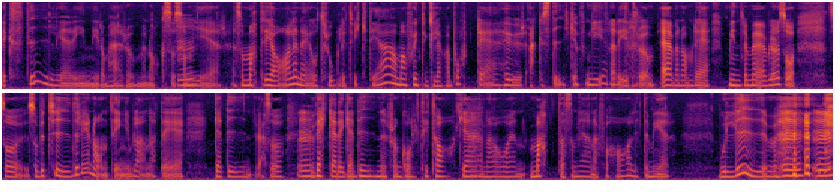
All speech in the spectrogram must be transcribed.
textilier in i de här rummen också som mm. ger, alltså materialen är otroligt viktiga och man får inte glömma bort det, hur akustiken fungerar i ett rum. Även om det är mindre möbler och så, så, så betyder det någonting ibland att det är gardin, alltså mm. veckade gardiner från golv till tak gärna och en matta som gärna får ha lite mer volym. Mm, mm.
